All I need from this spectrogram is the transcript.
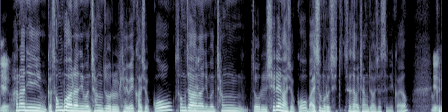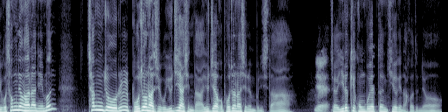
예, 하나님, 그러니까 성부 하나님은 창조를 계획하셨고 성자 예. 하나님은 창조를 실행하셨고 말씀으로 시- 세상을 창조하셨으니까요. 예. 그리고 성령 하나님은 창조를 보존하시고 유지하신다. 유지하고 보존하시는 분이시다. 예, 제가 이렇게 공부했던 기억이 나거든요.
